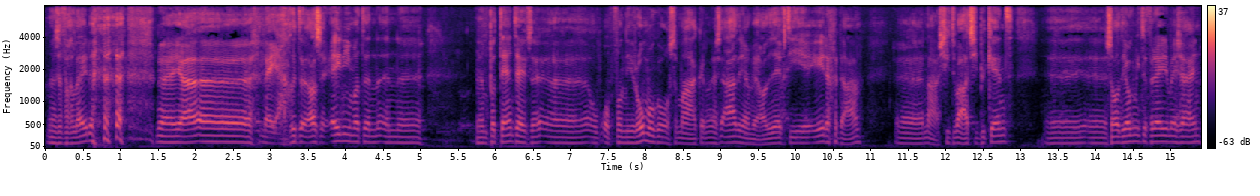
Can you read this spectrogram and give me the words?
Dat is even geleden. nee, ja, nee, ja, goed. Als er één iemand een, een, een patent heeft op, op van die rommelgoals te maken, dan is het Adriaan wel. Dat heeft hij e- eerder gedaan. Nou, situatie bekend. Zal hij ook niet tevreden mee zijn.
